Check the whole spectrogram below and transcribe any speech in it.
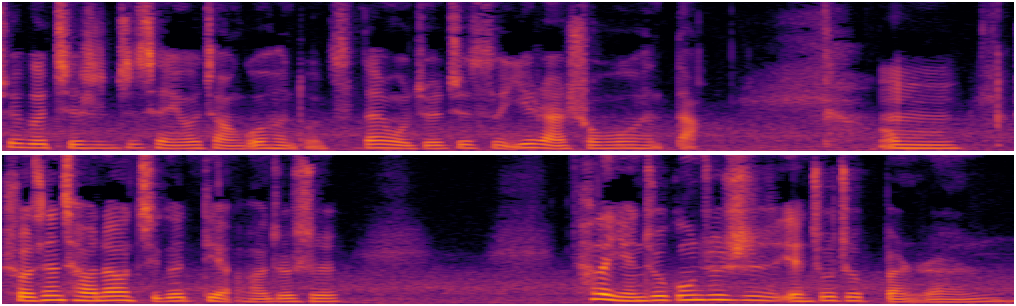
这个其实之前有讲过很多次，但是我觉得这次依然收获很大。嗯，首先强调几个点哈，就是。他的研究工具是研究者本人，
